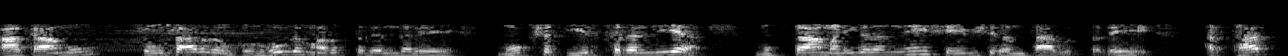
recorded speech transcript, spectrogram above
ಆ ಕಾಮು ಸಂಸಾರದ ಉಪಭೋಗ ಮಾಡುತ್ತದೆಂದರೆ ಮೋಕ್ಷ ತೀರ್ಥದಲ್ಲಿಯ ಮುಕ್ತಾಮಣಿಗಳನ್ನೇ ಸೇವಿಸಿದಂತಾಗುತ್ತದೆ. ಅರ್ಥಾತ್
